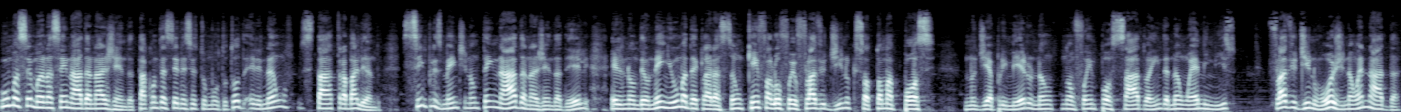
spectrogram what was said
uma semana sem nada na agenda. Tá acontecendo esse tumulto todo, ele não está trabalhando. Simplesmente não tem nada na agenda dele, ele não deu nenhuma declaração. Quem falou foi o Flávio Dino, que só toma posse no dia primeiro, não, não foi empossado ainda, não é ministro. Flávio Dino hoje não é nada.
